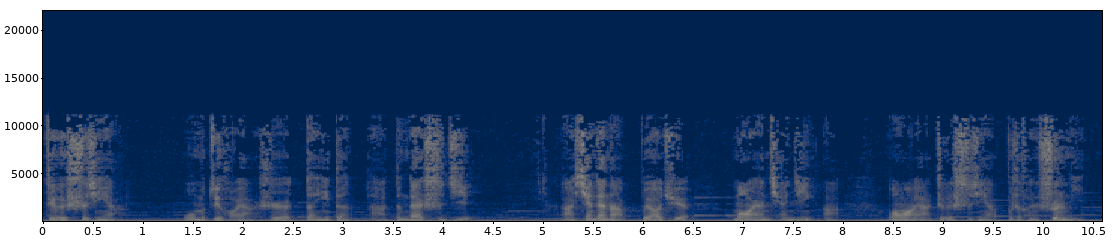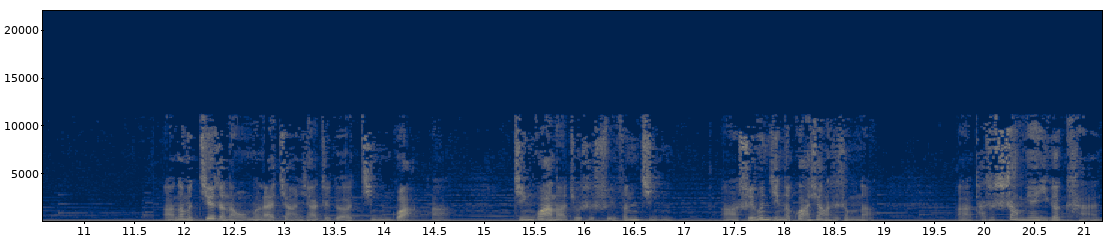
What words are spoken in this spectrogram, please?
这个事情呀，我们最好呀是等一等啊，等待时机，啊，现在呢不要去贸然前进啊，往往呀这个事情呀不是很顺利。啊，那么接着呢，我们来讲一下这个井卦啊。井卦呢，就是水分井啊。水分井的卦象是什么呢？啊，它是上边一个坎，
